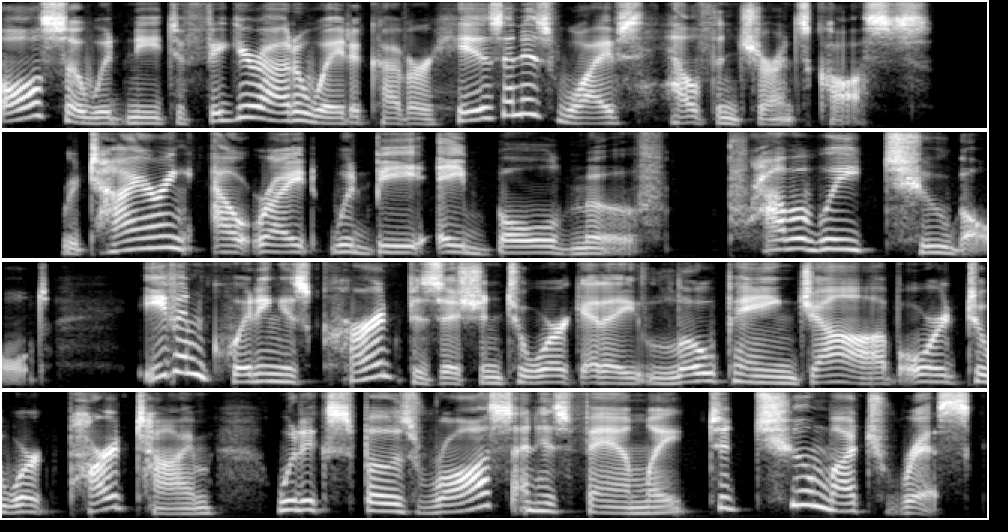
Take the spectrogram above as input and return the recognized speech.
also would need to figure out a way to cover his and his wife's health insurance costs. Retiring outright would be a bold move, probably too bold. Even quitting his current position to work at a low paying job or to work part time would expose Ross and his family to too much risk.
